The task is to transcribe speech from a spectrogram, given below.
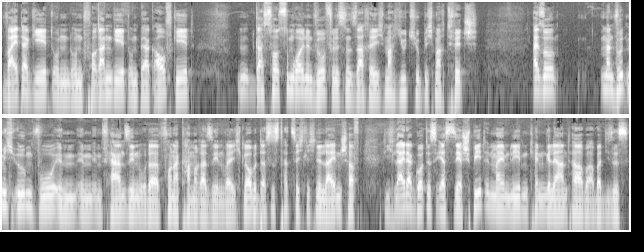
weitergeht und, und vorangeht und bergauf geht. Gasthaus zum rollenden Würfel ist eine Sache. Ich mache YouTube, ich mache Twitch. Also man wird mich irgendwo im, im, im Fernsehen oder vor einer Kamera sehen, weil ich glaube, das ist tatsächlich eine Leidenschaft, die ich leider Gottes erst sehr spät in meinem Leben kennengelernt habe, aber dieses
